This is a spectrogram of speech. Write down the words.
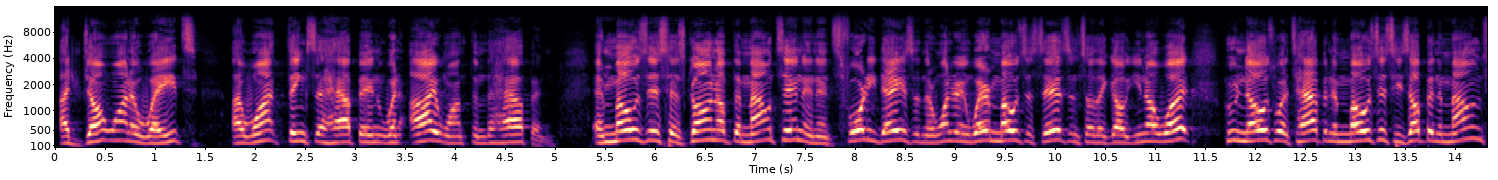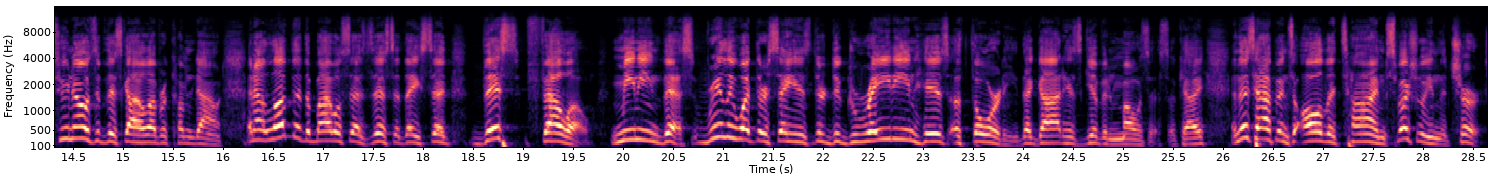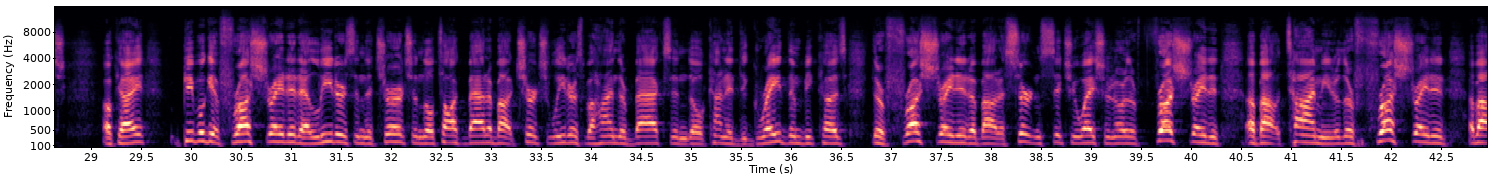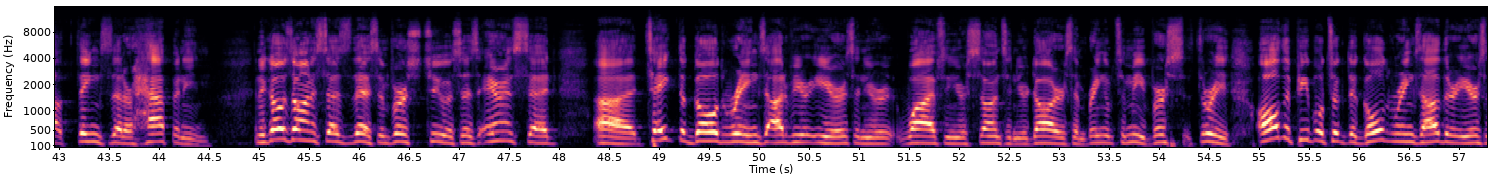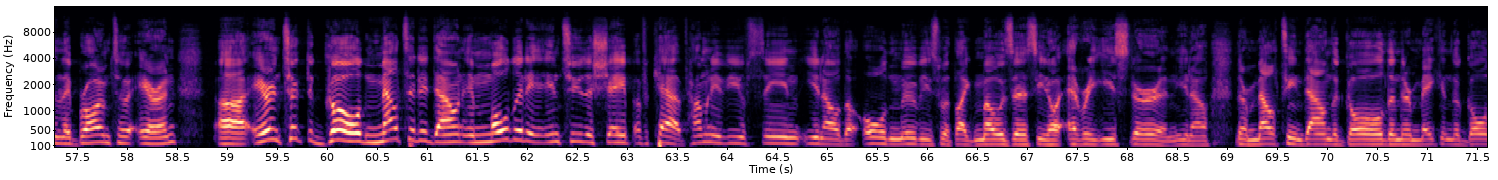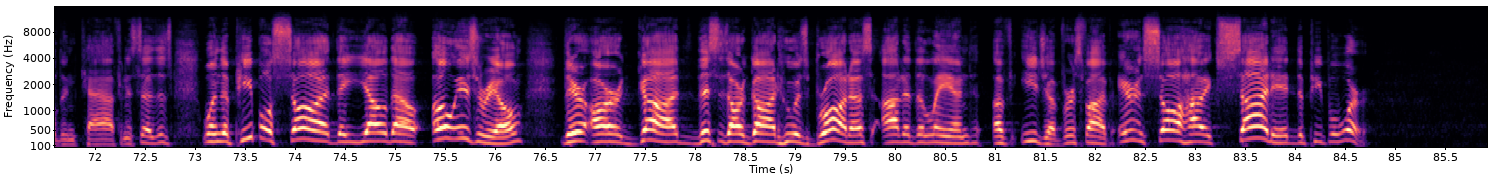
I don't want to wait. I want things to happen when I want them to happen. And Moses has gone up the mountain and it's 40 days and they're wondering where Moses is. And so they go, you know what? Who knows what's happened to Moses? He's up in the mountains. Who knows if this guy will ever come down? And I love that the Bible says this that they said, this fellow meaning this. Really, what they're saying is they're degrading his authority that God has given Moses, okay? And this happens all the time, especially in the church, okay? People get frustrated at leaders in the church and they'll talk bad about church leaders behind their backs and they'll kind of degrade them because they're frustrated about a certain situation or they're frustrated about timing or they're frustrated about things that are happening. And it goes on and says this in verse 2 it says, Aaron said, uh, take the gold rings out of your ears and your wives and your sons and your daughters and bring them to me. Verse 3 All the people took the gold rings out of their ears and they brought them to Aaron. Uh, Aaron took the gold, melted it down, and molded it into the shape of a calf. How many of you have seen, you know, the old movies with like Moses, you know, every Easter, and you know, they're melting down the gold and they're making the golden calf. And it says this: when the people saw it, they yelled out, "Oh Israel, there are God. This is our God who has brought us out of the land of Egypt." Verse five. Aaron saw how excited the people were.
